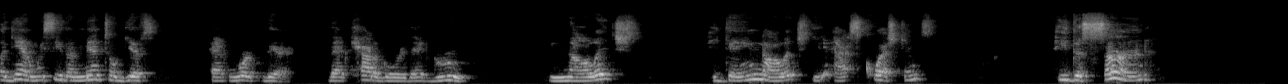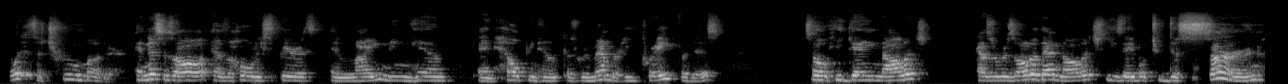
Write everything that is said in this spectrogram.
again, we see the mental gifts at work there, that category, that group. Knowledge, he gained knowledge, he asked questions, he discerned what is a true mother. And this is all as the Holy Spirit's enlightening him and helping him, because remember, he prayed for this. So he gained knowledge. As a result of that knowledge, he's able to discern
